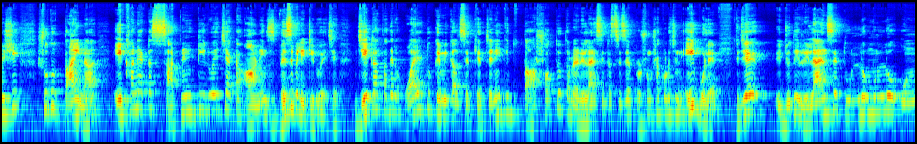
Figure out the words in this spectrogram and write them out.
বেশি। শুধু তাই না এখানে একটা সার্টেনটি রয়েছে, একটা আর্নিংস ভিজিবিলিটি রয়েছে, যেটা তাদের অয়েল টু কেমিক্যালসের ক্ষেত্রে নেই, কিন্তু তা সত্ত্বেও তারা রিলায়েন্স ইন্ডাস্ট্রিজের প্রশংসা করেছেন এই বলে যে, যদি রিলায়েন্সের তুল্যমূল্য অন্য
